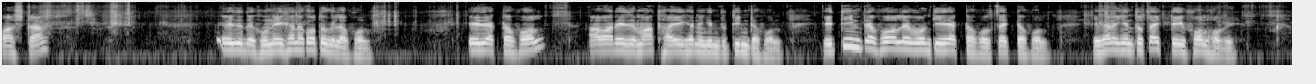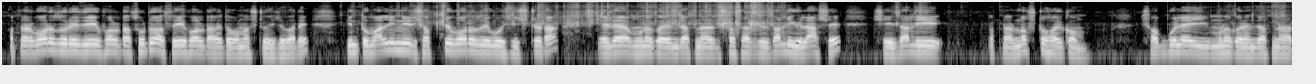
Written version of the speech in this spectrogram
পাঁচটা। এই যে দেখুন, এইখানে কতগুলা ফল। এই যে একটা ফল, আবার এই যে মাথায় এখানে কিন্তু তিনটা ফল। এই তিনটা ফল এবং কি একটা ফল, চারটা ফল। এখানে কিন্তু চারটেই ফল হবে। আপনার বড় জোরে যে ফলটা ছোটো আছে, এই ফলটা হয়তো নষ্ট হইতে পারে। কিন্তু মালিনীর সবচেয়ে বড় যে বৈশিষ্ট্যটা, এটা মনে করেন যে আপনার শশার যে জালিগুলো আসে, সেই জালি আপনার নষ্ট হয় কম। সবগুলাই মনে করেন যে আপনার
